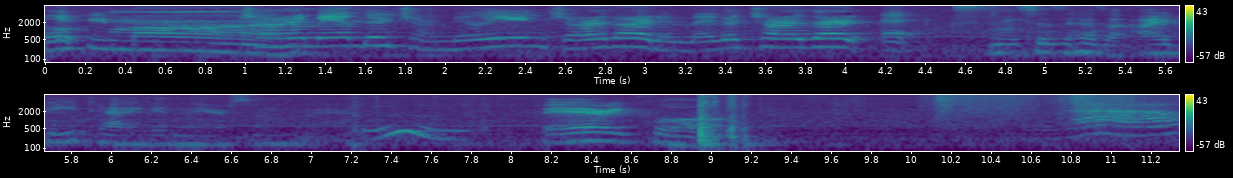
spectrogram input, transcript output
Pokemon. Charmander, Charmeleon, Charizard, and Mega Charizard X. And it says it has an ID tag in there somewhere. Ooh. Very cool. Now,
